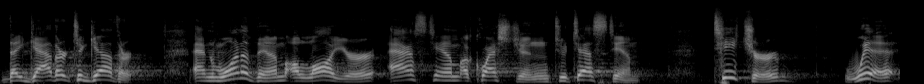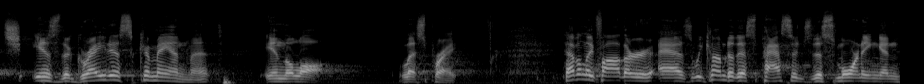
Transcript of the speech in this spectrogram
they gathered together. And one of them, a lawyer, asked him a question to test him Teacher, which is the greatest commandment in the law? Let's pray. Heavenly Father, as we come to this passage this morning and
